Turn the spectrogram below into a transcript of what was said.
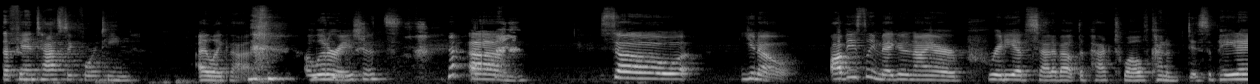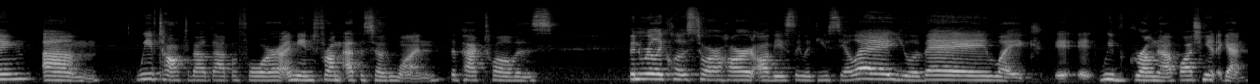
The Fantastic 14. I like that. Alliterations. Um, so, you know, obviously Megan and I are pretty upset about the Pac 12 kind of dissipating. Um, we've talked about that before. I mean, from episode one, the Pac 12 has been really close to our heart, obviously, with UCLA, U of A. Like, it, it, we've grown up watching it. Again,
